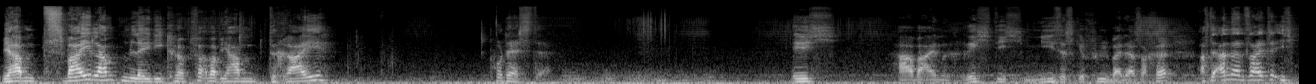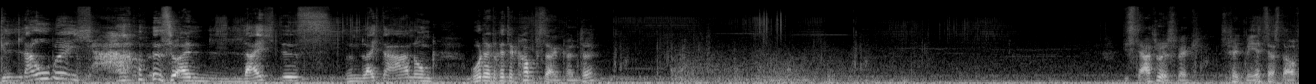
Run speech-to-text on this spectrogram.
Wir haben zwei Lampenlady-Köpfe, aber wir haben drei Podeste. Ich habe ein richtig mieses Gefühl bei der Sache. Auf der anderen Seite, ich glaube, ich habe so ein leichtes, so eine leichte Ahnung, wo der dritte Kopf sein könnte. Statue ist weg. Das fällt mir jetzt erst auf.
